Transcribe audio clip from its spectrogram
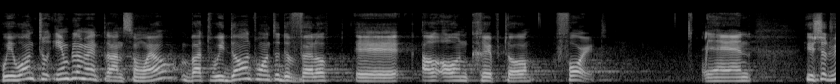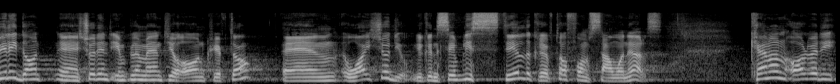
we want to implement ransomware, but we don't want to develop uh, our own crypto for it. And you should really don't, uh, shouldn't implement your own crypto and why should you? You can simply steal the crypto from someone else. Canon already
